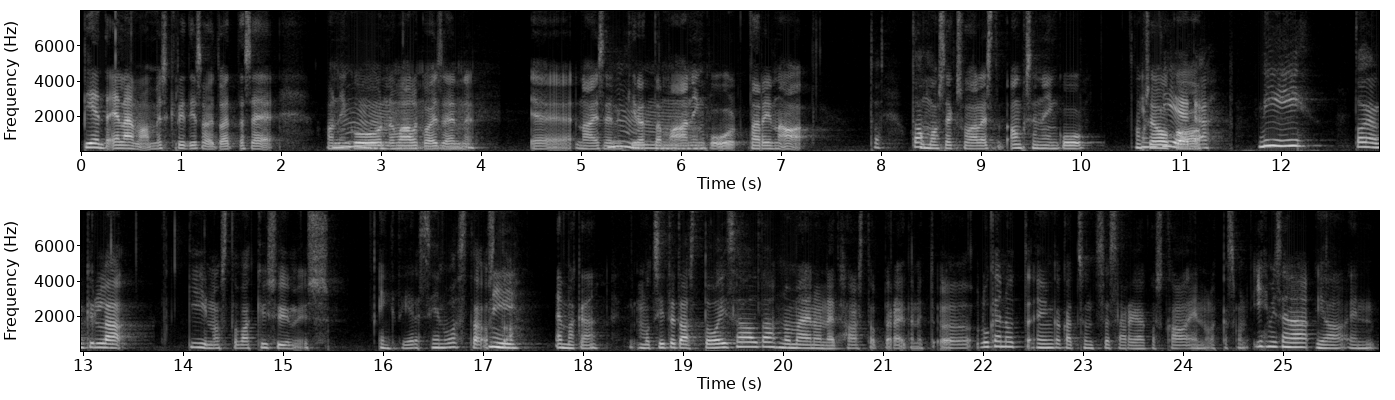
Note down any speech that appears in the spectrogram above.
pientä elämää on myös kritisoitu, että se on niin kuin Mm. valkoisen eh, naisen Mm. kirjoittamaa niin kuin tarinaa Totta. homoseksuaalista, onko se, niin kuin, onko en se ok? tiedä. Niin, toi on kyllä kiinnostava kysymys. Enkä tiedä siihen vastausta. Niin, en mäkään. Mutta sitten taas toisaalta, no mä en ole näitä haastoppereita nyt ö, lukenut, enkä katsonut sitä sarjaa, koska en ole kasvanut ihmisenä ja en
